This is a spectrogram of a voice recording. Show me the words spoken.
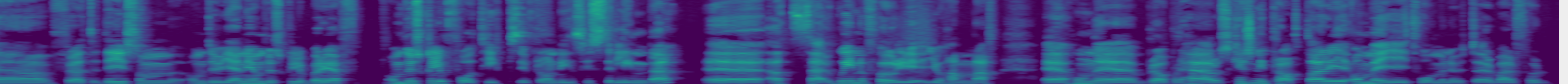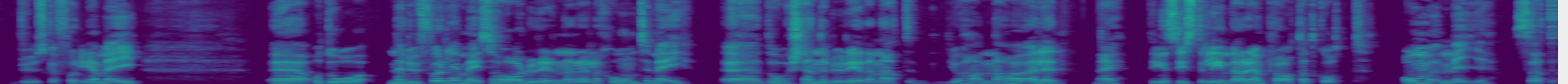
Uh, för att det är ju som om du Jenny, om du skulle börja, om du skulle få tips ifrån din syster Linda, eh, att så här, gå in och följ Johanna, Eh, hon är bra på det här och så kanske ni pratar i, om mig i två minuter varför du ska följa mig. Eh, och då, när du följer mig så har du redan en relation till mig. Eh, då känner du redan att Johanna har, eller nej, din syster Linda har redan pratat gott om mig. Så att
